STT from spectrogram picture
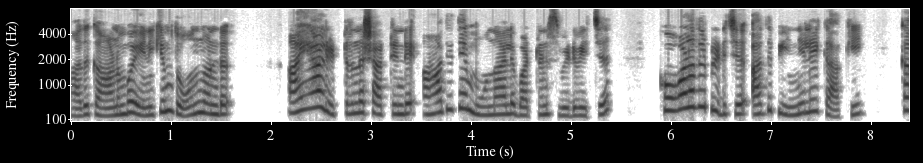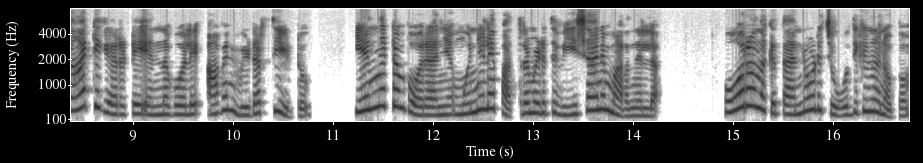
അത് കാണുമ്പോൾ എനിക്കും തോന്നുന്നുണ്ട്. അയാൾ ഇട്ടിരുന്ന ഷർട്ടിന്റെ ആദ്യത്തെ മൂന്നാൽ ബട്ടൺസ് വിടുവിച്ച് കോളറിൽ പിടിച്ച് അത് പിന്നിലേക്കാക്കി കാറ്റ് കയറട്ടെ എന്ന പോലെ അവൻ വിടർത്തിയിട്ടു. എന്നിട്ടും പോരാഞ്ഞ് മുന്നിലെ പത്രമെടുത്ത് വീശാനും മറന്നില്ല. ഓരോന്നൊക്കെ തന്നോട് ചോദിക്കുന്നതിനൊപ്പം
